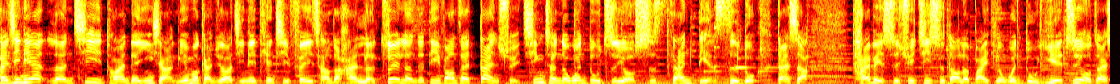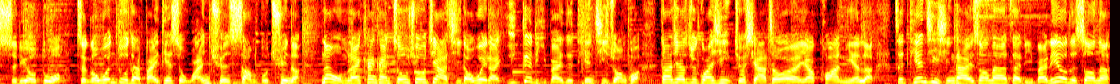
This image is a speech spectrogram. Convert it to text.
在今天冷气团的影响，你有没有感觉到今天天气非常的寒冷？最冷的地方在淡水，清晨的温度只有十三点四度，但是啊。台北市区即使到了白天，温度也只有在十六度哦，整个温度在白天是完全上不去呢。那我们来看看周休假期到未来一个礼拜的天气状况，大家最关心就下周二要跨年了。这天气形态来说呢，在礼拜六的时候呢，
